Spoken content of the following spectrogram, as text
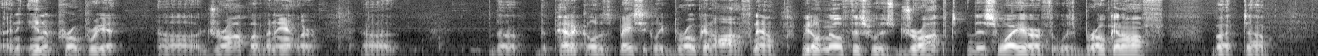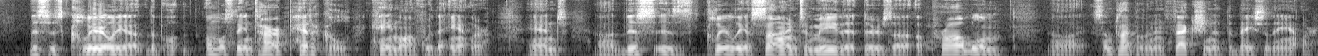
an inappropriate uh, drop of an antler. Uh, the the pedicle is basically broken off. Now we don't know if this was dropped this way or if it was broken off, but uh, this is clearly a, the, almost the entire pedicle came off with the antler. And uh, this is clearly a sign to me that there's a, a problem, uh, some type of an infection at the base of the antler.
